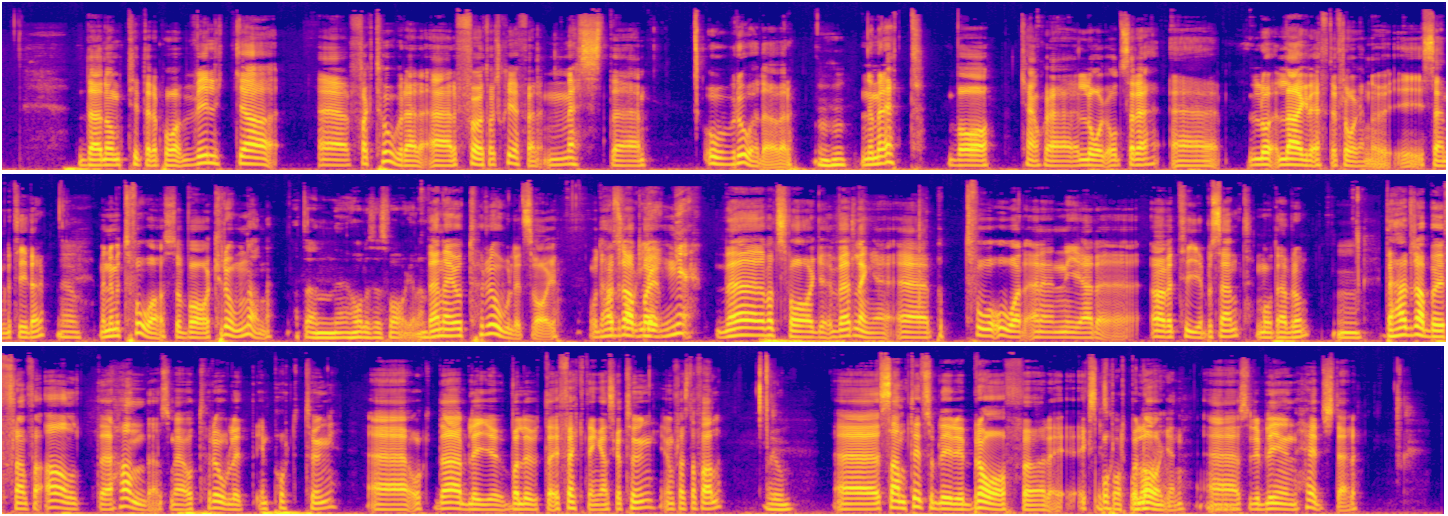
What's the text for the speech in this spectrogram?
där de tittade på vilka eh, faktorer är företagschefer mest eh, oroade över. Mhm. Nummer ett var kanske lågoddsare, eh, lägre efterfrågan nu i sämre tider. Ja. Men nummer två så var kronan. Att den eh, håller sig svag eller? Den är ju otroligt svag. Och det drabbar ju länge. Den har varit svag väldigt länge. Eh, på två år är den ner eh, över 10% mot euron. Mm. Det här drabbar ju framför allt eh, handeln som är otroligt importtung. Eh, och där blir ju valutaeffekten ganska tung i de flesta fall. Jo. Eh, samtidigt så blir det ju bra för exportbolagen. Exportbolagen. Eh, så det blir ju en hedge där.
